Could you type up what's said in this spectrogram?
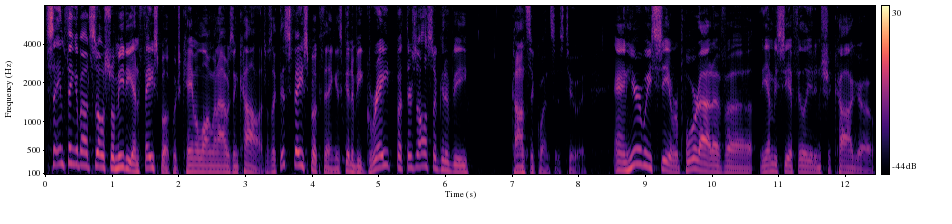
Same thing about social media and Facebook, which came along when I was in college. I was like, this Facebook thing is going to be great, but there's also going to be consequences to it. And here we see a report out of uh, the NBC affiliate in Chicago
